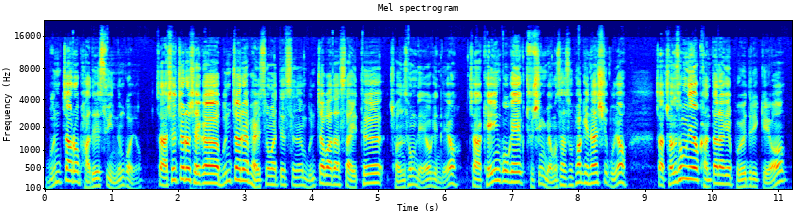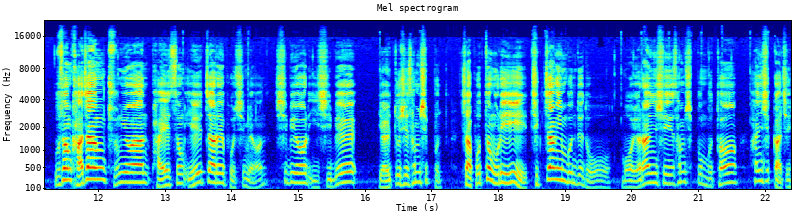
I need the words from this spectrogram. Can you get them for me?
문자로 받을 수 있는 거예요. 자, 실제로 제가 문자를 발송할 때 쓰는 문자받아 사이트 전송 내역인데요. 자, 개인 고객 주식 명사수 확인하시고요. 자, 전송 내역 간단하게 보여드릴게요. 우선 가장 중요한 발송 일자를 보시면 12월 20일 12시 30분. 자, 보통 우리 직장인 분들도 뭐 11시 30분부터 1시까지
